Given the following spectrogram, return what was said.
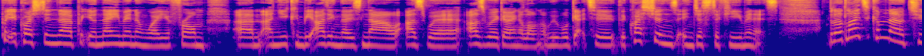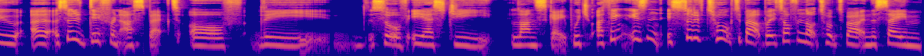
Put your question there, put your name in and where you're from, um, and you can be adding those now as we're as we're going along. And we will get to the questions in just a few minutes. But I'd like to come now to a, a sort of different aspect of the sort of ESG landscape which i think isn't is sort of talked about but it's often not talked about in the same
